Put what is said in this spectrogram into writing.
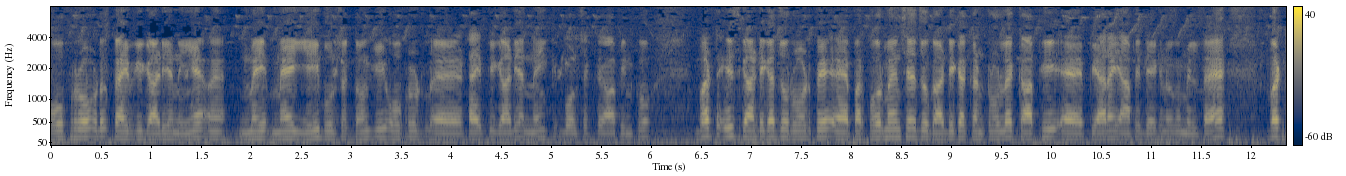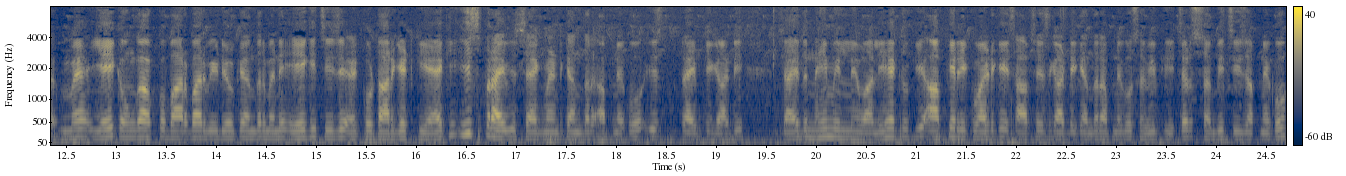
ऑफ़ रोड टाइप की गाड़ियाँ नहीं है। मैं मैं यही बोल सकता हूँ कि ऑफ़ रोड टाइप की गाड़ियाँ नहीं बोल सकते आप इनको। बट इस गाड़ी का जो रोड पे परफॉर्मेंस है, जो गाड़ी का कंट्रोल है, काफ़ी प्यारा यहाँ पे देखने को मिलता है। बट मैं यही कहूँगा आपको बार बार वीडियो के अंदर मैंने एक ही चीज़ को टारगेट किया है कि इस प्राइवेट सेगमेंट के अंदर अपने को इस टाइप की गाड़ी शायद नहीं मिलने वाली है, क्योंकि आपके रिक्वायर्ड के हिसाब से इस गाड़ी के अंदर अपने को सभी फीचर सभी चीज़ अपने को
